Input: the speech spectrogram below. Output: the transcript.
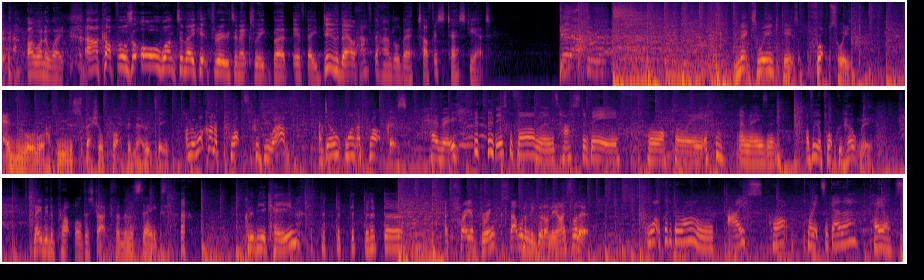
I want to wait. Our couples all want to make it through to next week, but if they do, they'll have to handle their toughest test yet. Get after it. Next week, it's Props Week. Everyone will have to use a special prop in their routine. I mean, what kind of props could you have? I don't want a prop that's heavy. this performance has to be properly amazing. I think a prop could help me. Maybe the prop will distract from the mistakes. Could it be a cane? A tray of drinks? That wouldn't be good on the ice, would it? What could go wrong? Ice, prop, put it together, chaos.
